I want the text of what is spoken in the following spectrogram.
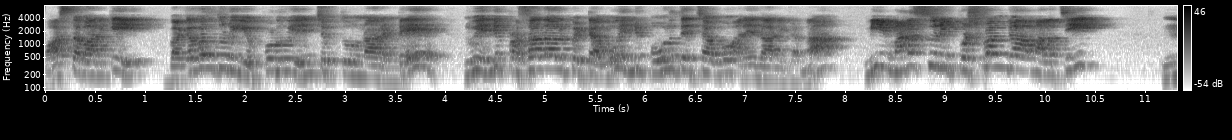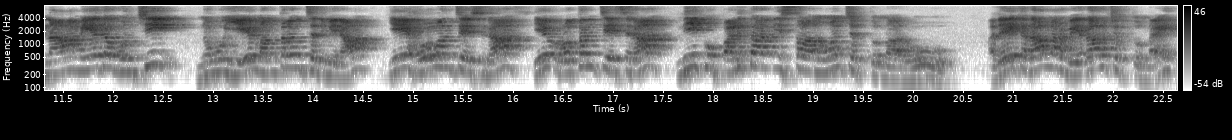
వాస్తవానికి భగవంతుడు ఎప్పుడు ఏం చెప్తూ ఉన్నారంటే నువ్వు ఎన్ని ప్రసాదాలు పెట్టావు ఎన్ని పూలు తెచ్చావు అనే దానికన్నా మీ మనస్సుని పుష్పంగా మలచి నా మీద ఉంచి నువ్వు ఏ మంత్రం చదివినా ఏ హోమం చేసినా ఏ వ్రతం చేసినా నీకు ఫలితాన్ని ఇస్తాను అని చెప్తున్నారు. అదే కదా మన వేదాలు చెప్తున్నాయి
